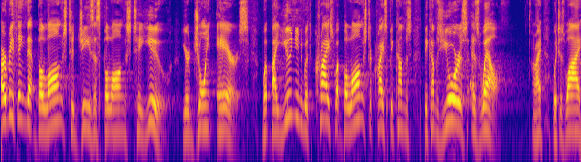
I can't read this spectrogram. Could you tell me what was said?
everything that belongs to jesus belongs to you. Your joint heirs. What by union with christ what belongs to christ becomes becomes yours as well all right, which is why,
